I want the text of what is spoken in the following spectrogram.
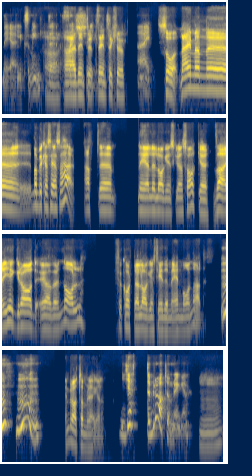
det är liksom inte ja, Nej, det är inte, det är inte kul. Nej. Så, nej men eh, man brukar säga så här att eh, när det gäller lagringsgrönsaker, varje grad över noll förkortar lagringstiden med en månad. Mm. En bra tumregel. Jättebra tumregel. Mm.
